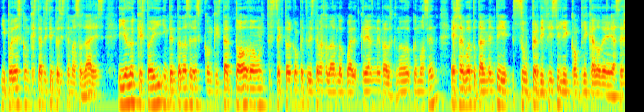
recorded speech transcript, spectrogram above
y puedes conquistar distintos sistemas solares. Y yo lo que estoy intentando hacer es conquistar todo un sector completo del sistema solar, lo cual, créanme, para los que no lo conocen, es algo totalmente súper difícil y complicado de hacer.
